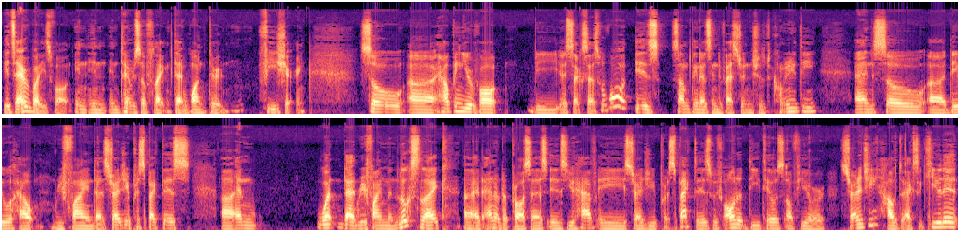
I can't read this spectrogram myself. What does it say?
It's everybody's vault in, in, in terms of like that one third fee sharing. So uh, helping your vault be a successful vault is something that's in the vested interest of the community. And so uh, they will help refine that strategy prospectus. Uh, and what that refinement looks like uh, at the end of the process is you have a strategy prospectus with all the details of your strategy, how to execute it,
